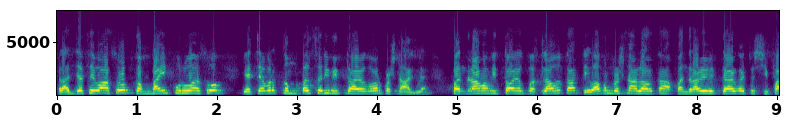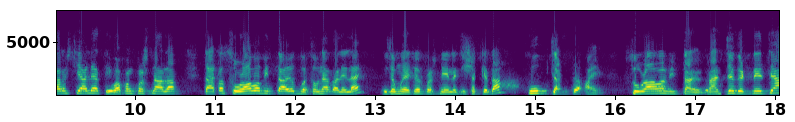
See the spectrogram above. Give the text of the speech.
राज्यसेवा असो कंबाईन पूर्व असो याच्यावर कंपल्सरी वित्त आयोगावर प्रश्न आलेला आहे पंधरावा वित्त आयोग बसला होता तेव्हा पण प्रश्न आला होता. पंधराव्या वित्त आयोगाच्या शिफारशी आल्या तेव्हा पण प्रश्न आला. तर आता सोळावा वित्त आयोग बसवण्यात आलेला आहे. त्याच्यामुळे याच्यावर प्रश्न येण्याची शक्यता खूप जास्त आहे. सोळावा वित्त आयोग राज्यघटनेच्या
